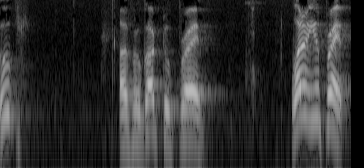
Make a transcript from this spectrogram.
Oops, I forgot to pray. Why don't you pray?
